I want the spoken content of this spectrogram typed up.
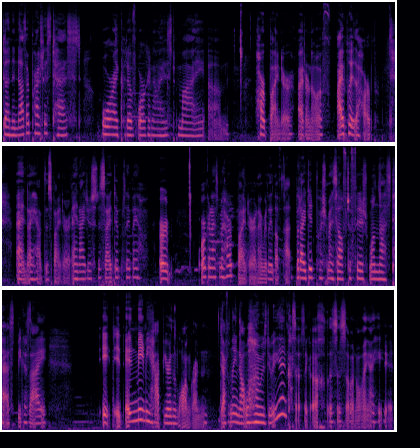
done another practice test, or I could have organized my um, harp binder. I don't know if I play the harp and I have this binder, and I just decided to play my or organize my harp binder, and I really love that. But I did push myself to finish one last test because I it it, it made me happier in the long run. Definitely not while I was doing it because I was like, ugh, this is so annoying. I hate it.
